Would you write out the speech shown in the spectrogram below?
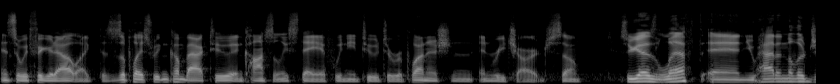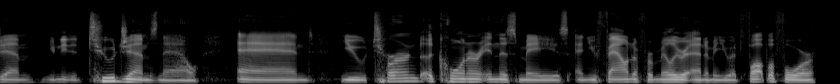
And so we figured out like this is a place we can come back to and constantly stay if we need to to replenish and, and recharge. So So you guys left and you had another gem. You needed two gems now. And you turned a corner in this maze and you found a familiar enemy you had fought before.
